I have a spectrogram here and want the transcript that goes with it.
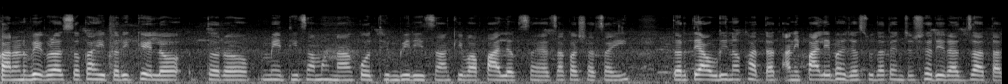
कारण वेगळं असं काहीतरी केलं तर मेथीचा म्हणा कोथिंबिरीचा किंवा पालकचा ह्याचा कशाचाही तर ते आवडीनं खातात आणि पालेभाज्यासुद्धा त्यांच्या शरीरात जातात.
